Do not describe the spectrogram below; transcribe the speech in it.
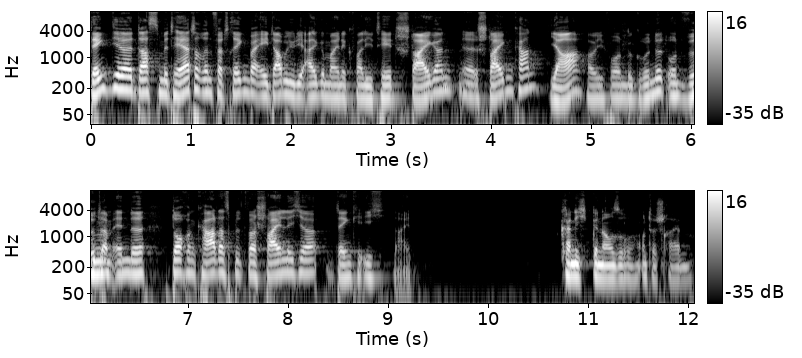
Denkt ihr, dass mit härteren Verträgen bei AW die allgemeine Qualität steigern, äh, steigen kann? Ja, habe ich vorhin begründet. Und wird mhm. am Ende doch ein Kadersplit wahrscheinlicher? Denke ich, nein. Kann ich genauso unterschreiben.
